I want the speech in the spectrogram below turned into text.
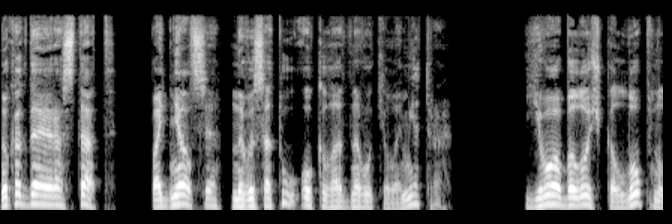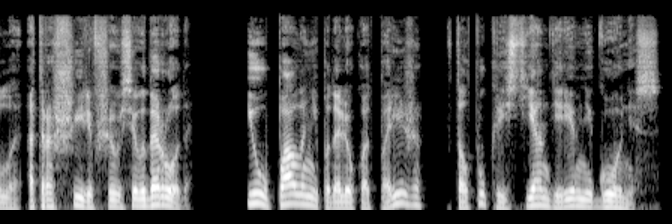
Но когда аэростат поднялся на высоту около одного километра, его оболочка лопнула от расширившегося водорода и упала неподалеку от Парижа в толпу крестьян деревни Гонес,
